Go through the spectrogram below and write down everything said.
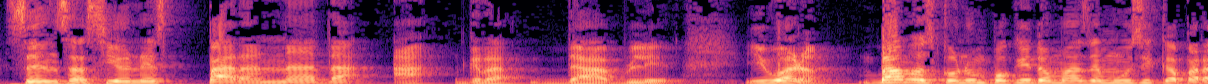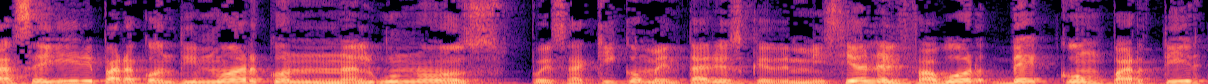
sensaciones para nada agradables. Y bueno, vamos con un poquito más de música para seguir y para continuar con algunos, pues aquí comentarios que me hicieron el favor de compartir.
